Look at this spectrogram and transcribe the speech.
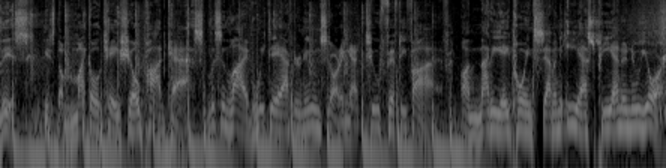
This is the Michael Kay Show podcast. Listen live weekday afternoon starting at 2:55 on 98.7 ESPN in New York,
